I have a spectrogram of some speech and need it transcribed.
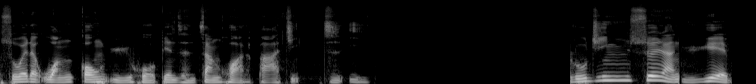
所谓的王宫渔火变成脏话的八景之一。如今虽然渔业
